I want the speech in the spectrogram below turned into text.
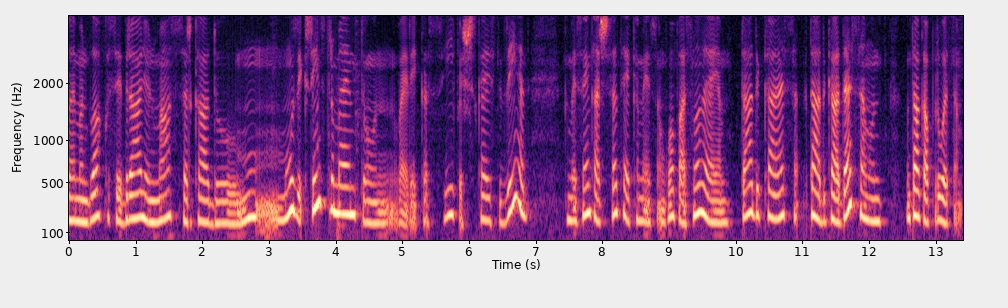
vai man blakus ir brāļi un māsas ar kādu mūzikas instrumentu, un, vai arī kas īpaši skaisti dzied, mēs vienkārši satiekamies un kopā slavējam tādi, kā esam, tādi kādi esam un, un tā kā protam.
